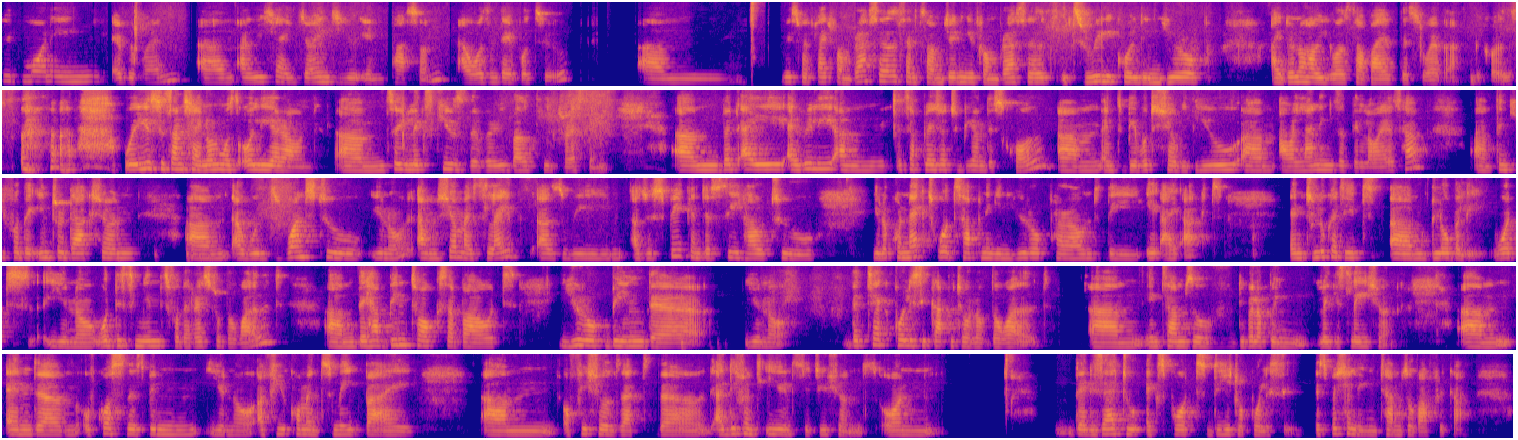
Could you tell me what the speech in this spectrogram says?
Good morning, everyone. Um, I wish I joined you in person. I wasn't able to. Um, missed my flight from Brussels, and so I'm joining you from Brussels. It's really cold in Europe. I don't know how you all survive this weather because we're used to sunshine almost all year round. Um, so you'll excuse the very bulky dressing. Um, but I, I really, um, it's a pleasure to be on this call um, and to be able to share with you um, our learnings at the Lawyers Hub. Um, thank you for the introduction. Um, I would want to, you know, um, share my slides as we as we speak and just see how to, you know, connect what's happening in Europe around the AI Act, and to look at it um, globally. What you know, what this means for the rest of the world. Um, there have been talks about Europe being the, you know, the tech policy capital of the world um, in terms of developing legislation. Um, and um, of course, there's been, you know, a few comments made by um, officials at the at different EU institutions on the desire to export digital policy, especially in terms of Africa.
